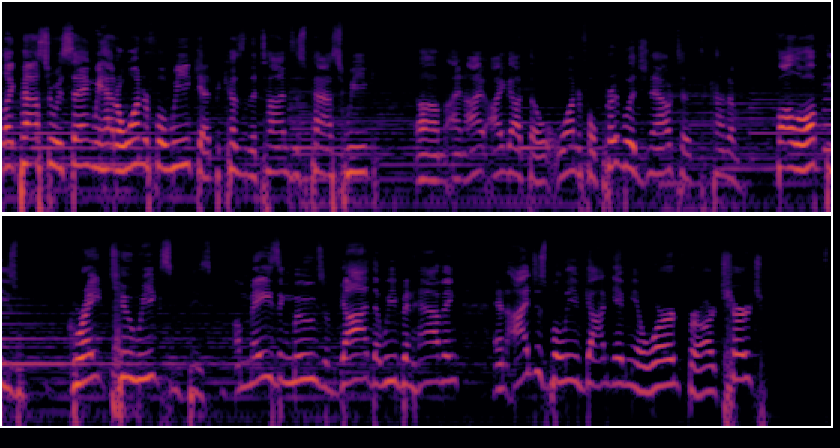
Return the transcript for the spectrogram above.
like Pastor was saying, we had a wonderful week at because of the times this past week. Um, and I, I, got the wonderful privilege now to, to kind of follow up these great two weeks, these amazing moves of God that we've been having. And I just believe God gave me a word for our church.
